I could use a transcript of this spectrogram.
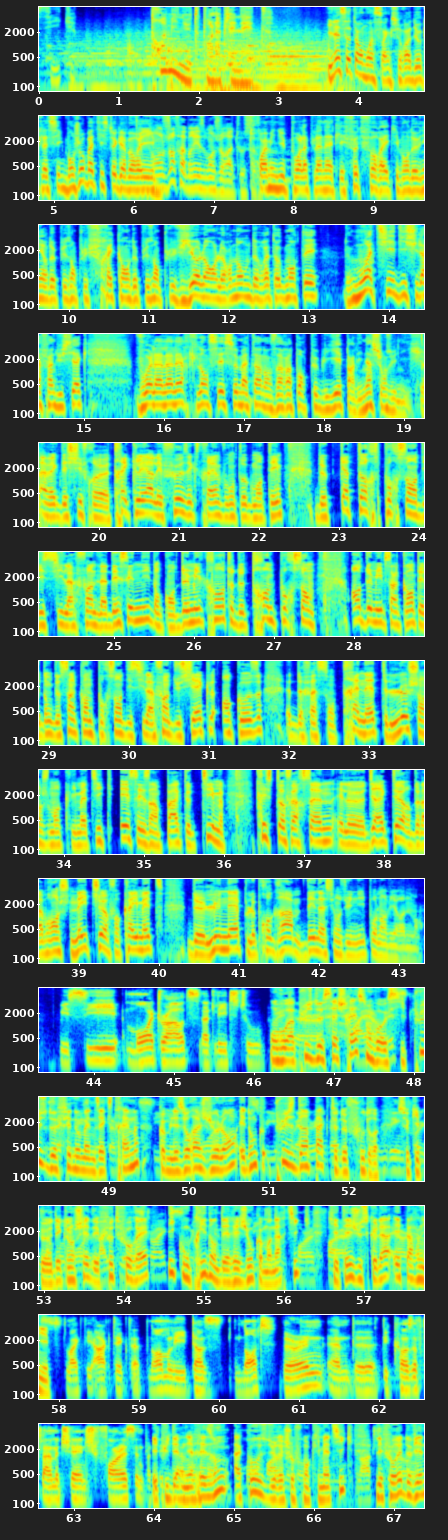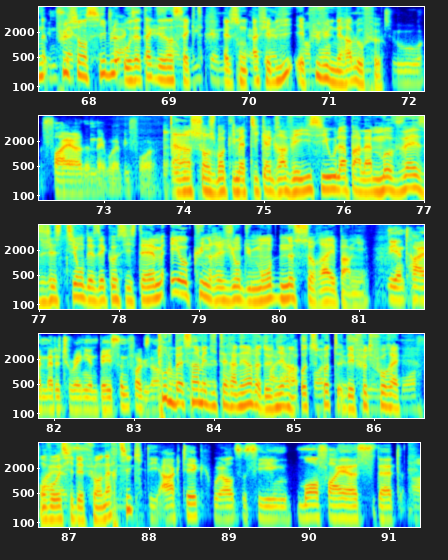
Classique. 3 minutes pour la planète. Il est 7h05 sur Radio Classique. Bonjour Baptiste Gabory. Bonjour Fabrice, bonjour à tous. 3 minutes pour la planète. Les feux de forêt qui vont devenir de plus en plus fréquents, de plus en plus violents. Leur nombre devrait augmenter de moitié d'ici la fin du siècle. Voilà l'alerte lancée ce matin dans un rapport publié par les Nations Unies. Avec des chiffres très clairs, les feux extrêmes vont augmenter de 14% d'ici la fin de la décennie, donc en 2030, de 30% en 2050 et donc de 50% d'ici la fin du siècle, en cause de façon très nette le changement climatique et ses impacts. Tim Christopherson est le directeur de la branche Nature for Climate de l'UNEP, le programme des Nations Unies pour l'environnement. On voit plus de sécheresse, on voit aussi plus de phénomènes extrêmes, comme les orages violents, et donc plus d'impact de foudre, ce qui peut déclencher des feux de forêt, y compris dans des régions comme en Arctique, qui étaient jusque-là épargnées. Et puis dernière raison, à cause du réchauffement climatique, les forêts deviennent plus sensibles aux attaques des insectes. Elles sont affaiblies et plus vulnérables au feu. Un changement climatique aggravé ici ou là par la mauvaise gestion des écosystèmes et aucune région du monde ne sera épargnée. Tout le bassin méditerranéen va devenir un hotspot des feux de forêt. On voit aussi des feux en Arctique.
